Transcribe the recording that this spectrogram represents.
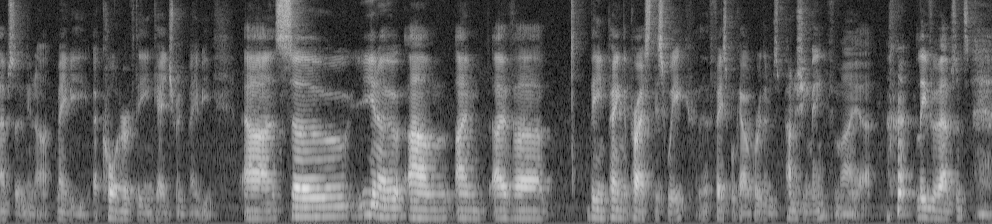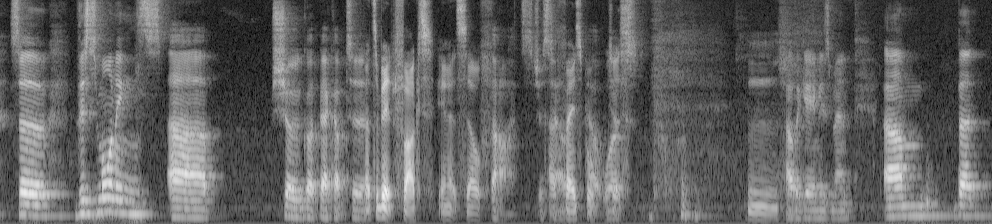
absolutely not. Maybe a quarter of the engagement, maybe. Uh, so you know, um, I'm I've uh, been paying the price this week. The Facebook algorithm's punishing me for my uh, leave of absence. So this morning's uh, show got back up to. That's a bit fucked in itself. Oh, it's just Uh, how, Facebook how it works. Mm. how the game is, man. Um, but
